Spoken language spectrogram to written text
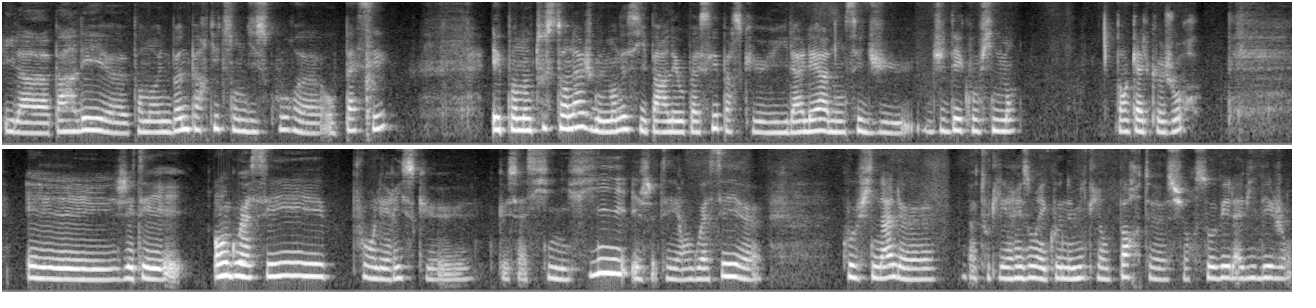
il a parlé pendant une bonne partie de son discours au passé. Et pendant tout ce temps-là, je me demandais s'il parlait au passé parce qu'il allait annoncer du déconfinement dans quelques jours. Et j'étais angoissée pour les risques que ça signifie et j'étais angoissée euh, qu'au final, euh, bah, toutes les raisons économiques l'emportent euh, sur sauver la vie des gens.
